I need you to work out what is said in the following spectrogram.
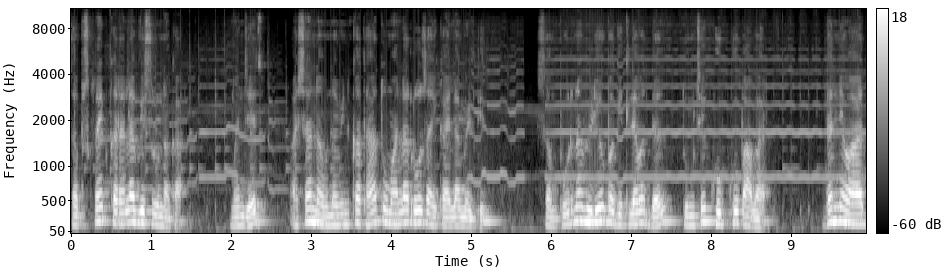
सबस्क्राईब करायला विसरू नका. म्हणजेच अशा नवनवीन कथा तुम्हाला रोज ऐकायला मिळतील. संपूर्ण व्हिडिओ बघितल्याबद्दल तुमचे खूप खूप आभार. धन्यवाद!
